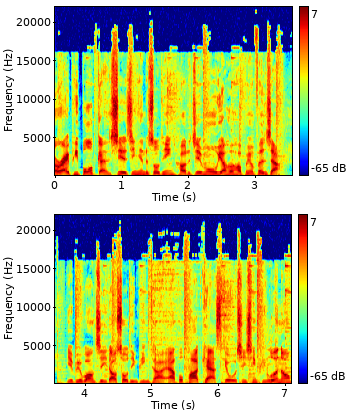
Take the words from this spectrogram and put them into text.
All right, people，感谢今天的收听。好的节目要和好朋友分享，也别忘记到收听平台 Apple Podcast 给我星星评论哦。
